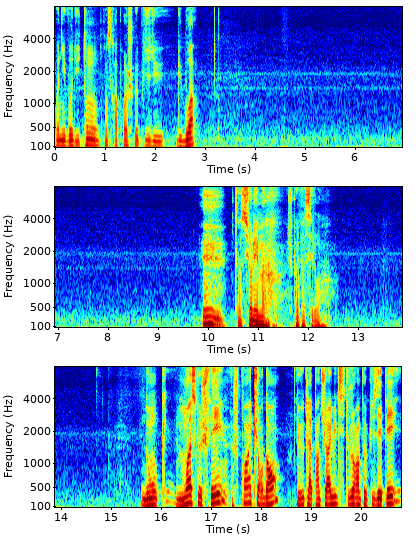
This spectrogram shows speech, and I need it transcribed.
au niveau du ton, qu'on se rapproche le plus du, bois. Attention les mains, je peux pas passer loin. Donc, moi, ce que je fais, je prends un cure-dent, vu que la peinture à l'huile c'est toujours un peu plus épais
